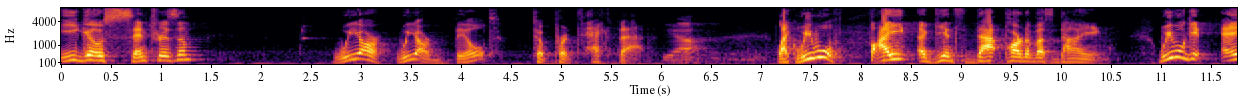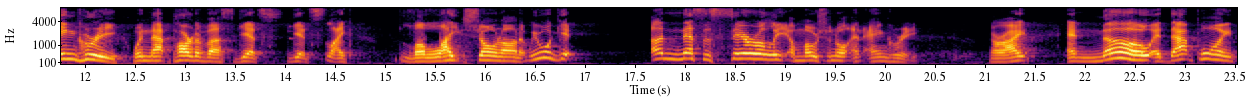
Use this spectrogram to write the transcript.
egocentrism we are we are built to protect that. Yeah. Like we will fight against that part of us dying. We will get angry when that part of us gets, gets like the light shown on it. We will get unnecessarily emotional and angry. All right? And know at that point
